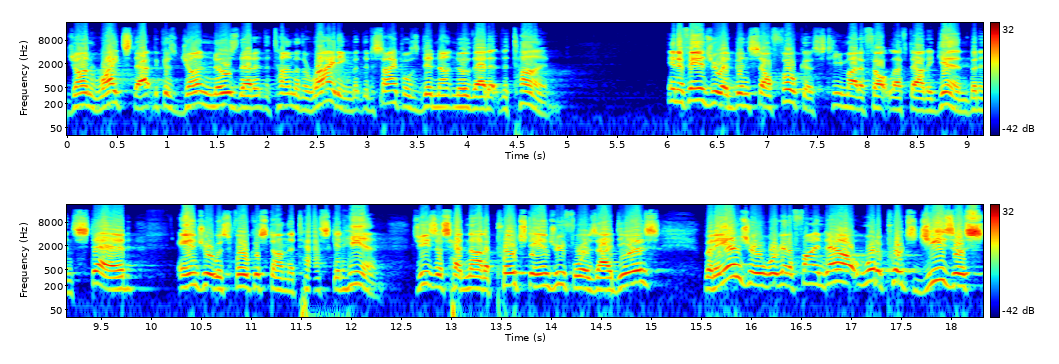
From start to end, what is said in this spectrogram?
John writes that because John knows that at the time of the writing, but the disciples did not know that at the time. And if Andrew had been self focused, he might have felt left out again. But instead, Andrew was focused on the task at hand. Jesus had not approached Andrew for his ideas, but Andrew, we're going to find out, would approach Jesus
